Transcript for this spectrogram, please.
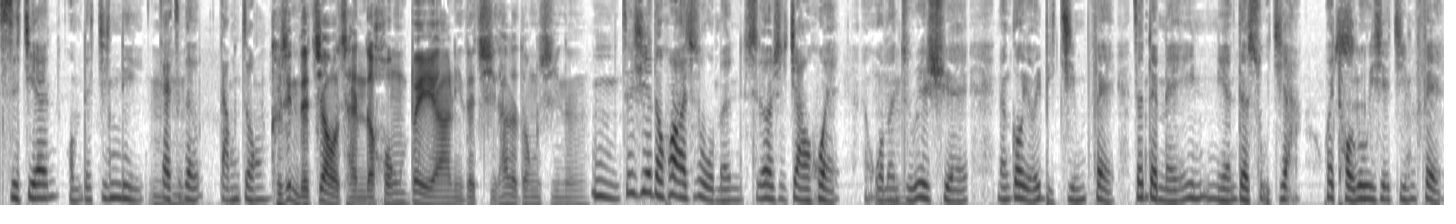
时间、我们的精力在这个当中。可是你的教材、你的烘焙啊，你的其他的东西呢？嗯，这些的话是我们十二时教会，我们主日学能够有一笔经费，针对每一年的暑假会投入一些经费，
